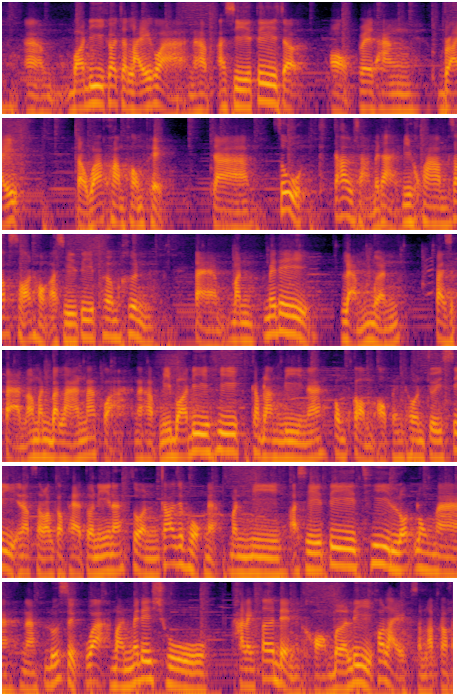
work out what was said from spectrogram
ำอ่าบอดี้ก็จะไลท์กว่านะครับ acidity จะ ออกไปทาง bright แต่ว่าความ complex จะสู้ 93 ไม่ได้ มีความซับซ้อนของ acidity เพิ่มขึ้น แต่มันไม่ได้แหลมเหมือน 88 แล้วมันบาลานซ์มากกว่านะครับ มีบอดี้ที่กำลังดีนะ กลมกล่อมออกเป็นโทนจุยซี่นะครับสำหรับกาแฟตัวนี้นะ ส่วน 96 เนี่ย มันมี acidity ที่ลดลงมานะ รู้สึกว่ามันไม่ได้ชูคาแรคเตอร์เด่นของเบอร์รี่เท่าไหร่สำหรับกาแฟ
